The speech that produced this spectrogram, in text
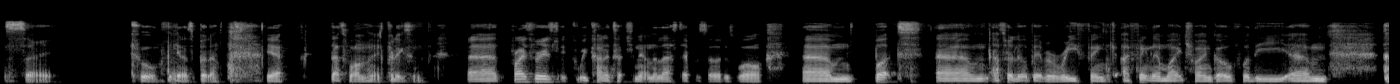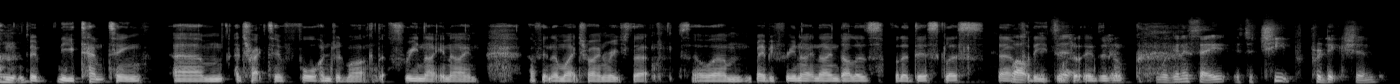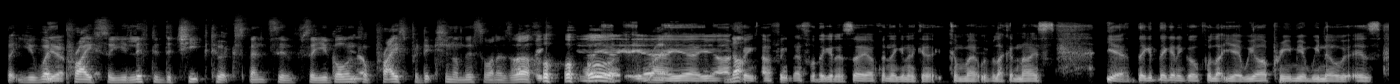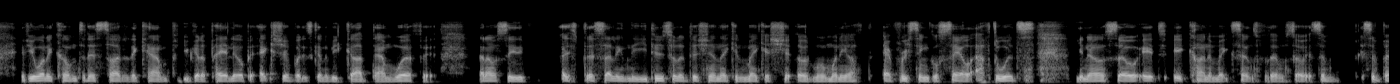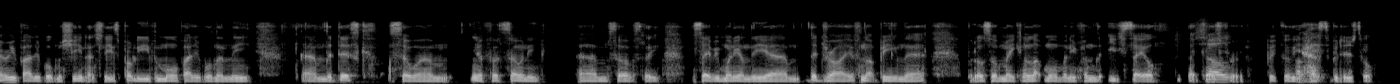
sorry. Cool. Yeah, that's better. Yeah, that's I'm predicting. Uh, price range, we kind of touched on it on the last episode as well. Um, but um, after a little bit of a rethink, I think they might try and go for the um, the, the tempting, um, attractive 400 mark, the 399. I think they might try and reach that. So um, maybe 399 dollars for the discless uh, Well, for the it's a- digital. digital. We're going to say it's a cheap prediction, but you went Yeah. price, so you lifted the cheap to expensive. So you're going for price prediction on this one as well. yeah, yeah, yeah, Right. yeah, yeah. I Not- think I think that's what they're gonna say. I think they're gonna get, come out with like a nice, yeah. They they're gonna go for like, yeah, we are premium. We know it is. If you want to come to this side of the camp, you got to pay a little bit extra, but it's gonna be goddamn worth it. And obviously, if they're selling the digital edition, they can make a shitload more money off every single sale afterwards. You know, so it it kind of makes sense for them. So it's a it's a very valuable machine. Actually, it's probably even more valuable than the um the disc. So um you know for Sony. Um, so obviously saving money on the um, the drive not being there, but also making a lot more money from the, each sale that goes through because it has to be digital.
